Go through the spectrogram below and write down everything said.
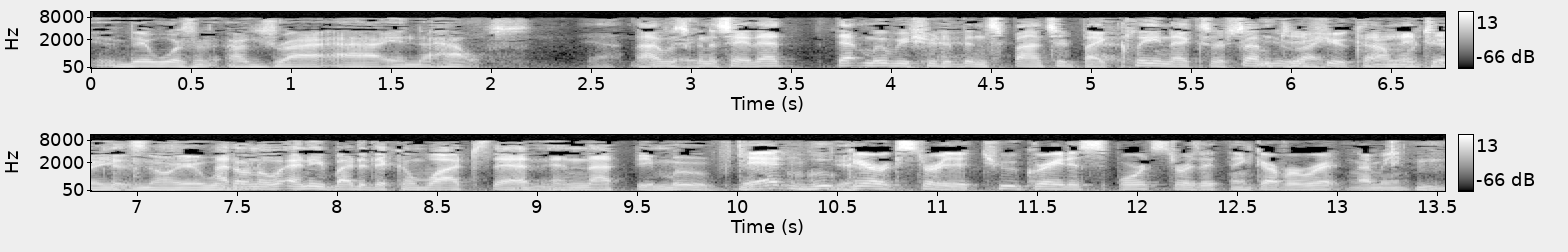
there wasn't a dry eye in the house. Yeah, I was going to say that that movie should have been sponsored by Kleenex or some Right. tissue company. won't tell you. because No, it I don't know anybody that can watch that and not be moved. That and Lou Yeah. Gehrig's story, the two greatest sports stories I think ever written. I mean, Hmm.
